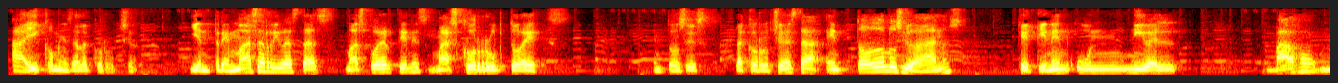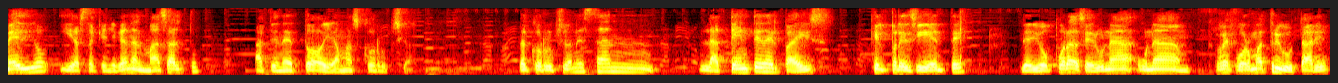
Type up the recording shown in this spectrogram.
Ahí comienza la corrupción. Y entre más arriba estás, más poder tienes, más corrupto eres. Entonces, la corrupción está en todos los ciudadanos que tienen un nivel bajo, medio y hasta que llegan al más alto a tener todavía más corrupción. La corrupción es tan latente en el país que el presidente le dio por hacer una, una reforma tributaria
